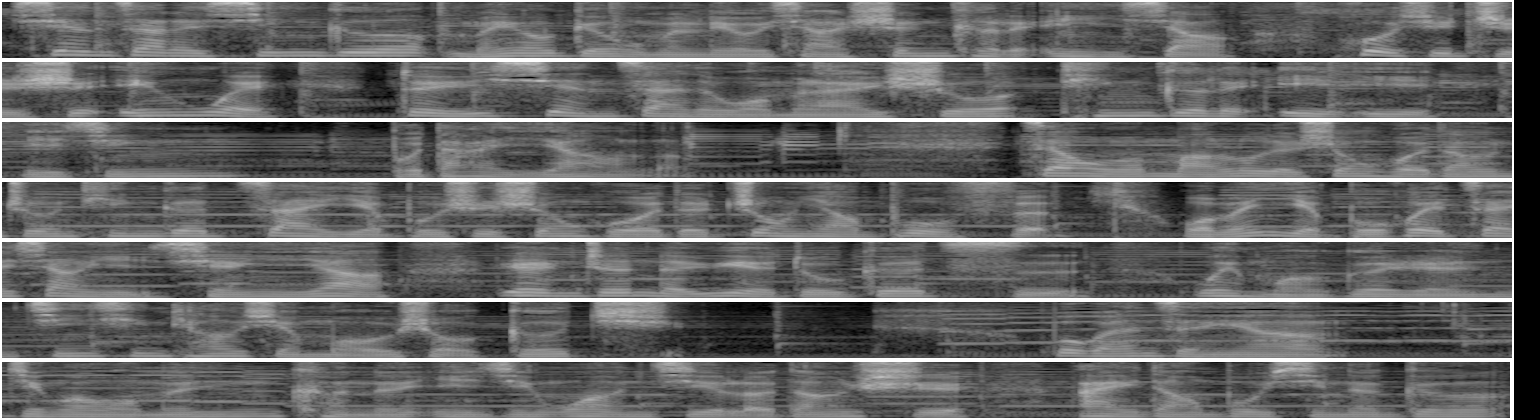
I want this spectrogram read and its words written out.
现在的新歌没有给我们留下深刻的印象，或许只是因为对于现在的我们来说，听歌的意义已经不大一样了。在我们忙碌的生活当中，听歌再也不是生活的重要部分，我们也不会再像以前一样认真的阅读歌词，为某个人精心挑选某首歌曲。不管怎样。尽管我们可能已经忘记了当时爱到不行的歌，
